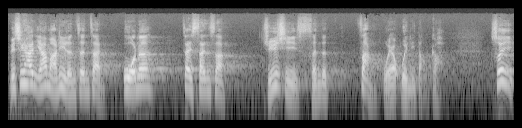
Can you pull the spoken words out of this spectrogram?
你去和亚玛力人征战。我呢，在山上举起神的杖，我要为你祷告。所以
